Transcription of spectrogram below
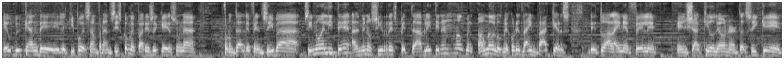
Eudwican del equipo de San Francisco, me parece que es una frontal defensiva, si no élite, al menos sí respetable. Y tienen a uno de los mejores linebackers de toda la NFL en Shaquille Leonard. Así que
